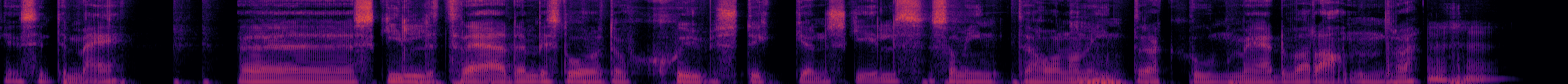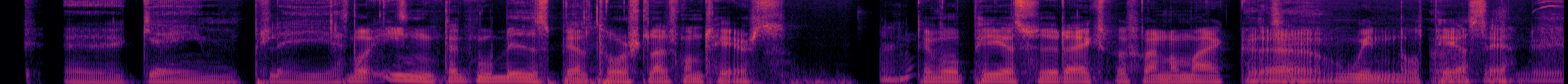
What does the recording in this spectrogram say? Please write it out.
finns inte med. Eh, skillträden består av sju stycken skills som inte har någon interaktion med varandra. Mhm. Eh, gameplayet. Det var inte ett mobilspel, Torchlight Frontiers. Mm. Det var PS4, Xbox One och Mac, Okej. eh, Windows, PC. det-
